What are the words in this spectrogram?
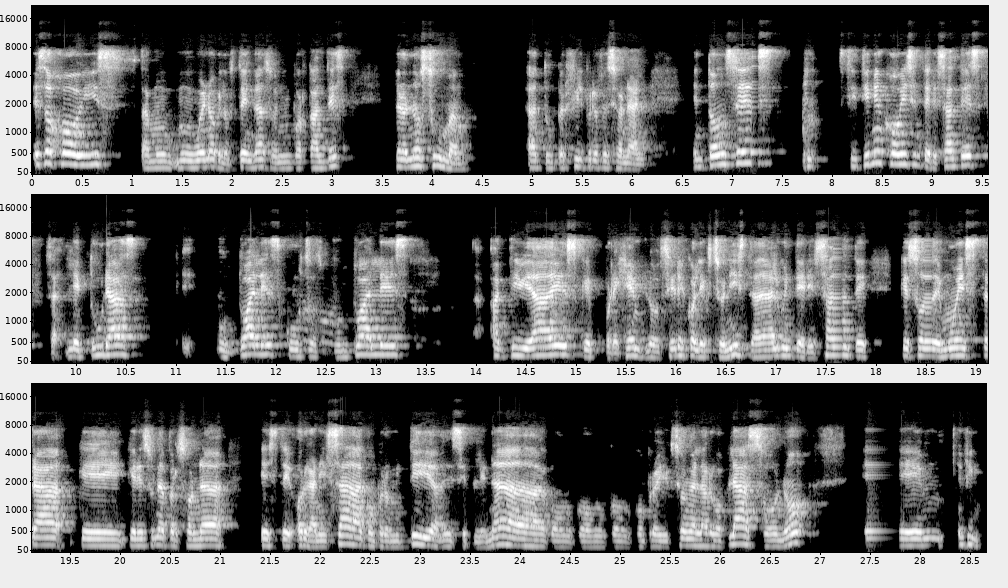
esos hobbies, está muy, muy bueno que los tengas, son importantes, pero no suman a tu perfil profesional. Entonces, si tienen hobbies interesantes, lecturas eh, puntuales, cursos puntuales, actividades que, por ejemplo, si eres coleccionista de algo interesante, que eso demuestra que, eres una persona este, organizada, comprometida, disciplinada, con, proyección a largo plazo, ¿no? Eh, en fin,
